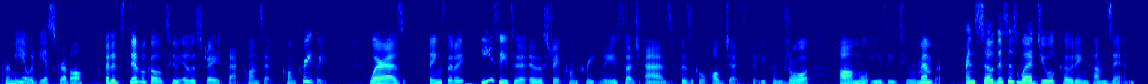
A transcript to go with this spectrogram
for me, it would be a scribble. But it's difficult to illustrate that concept concretely. Whereas things that are easy to illustrate concretely, such as physical objects that you can draw, are more easy to remember. And so this is where dual coding comes in.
